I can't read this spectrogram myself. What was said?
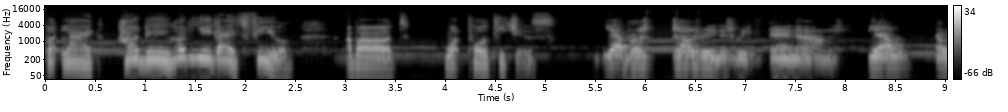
But like how do how do you guys feel about what Paul teaches? Yeah, bro. So I was reading this week and um yeah, I, I,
